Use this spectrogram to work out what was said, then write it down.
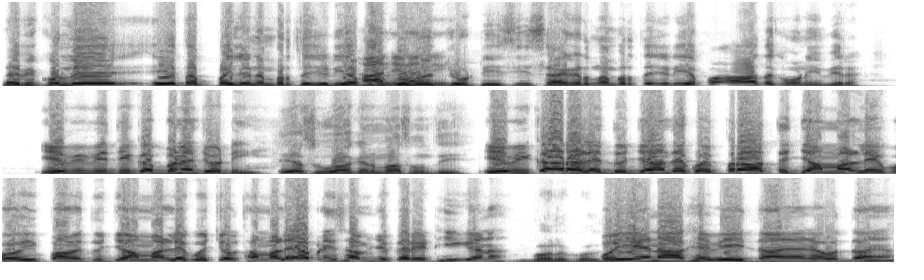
ਲੈ ਵੀ ਕੋਲੇ ਇਹ ਤਾਂ ਪਹਿਲੇ ਨੰਬਰ ਤੇ ਜਿਹੜੀ ਆਪਣੇ ਕੋਲ। ਝੋਟੀ ਸੀ ਸੈਕਿੰਡ ਨੰਬਰ ਤੇ ਜਿਹੜੀ ਆਪਾਂ ਆਹ ਦਿਖਾਉਣੀ ਵੀਰ। ਇਹ ਵੀ ਜੀ ਗੱਬਣ ਝੋਟੀ। ਇਹ ਸੂਆ ਕਿੰਨਾ ਮਾਸ ਹੁੰਦੀ? ਇਹ ਵੀ ਘਰ ਵਾਲੇ ਦੂਜਿਆਂ ਦੇ ਕੋਈ ਭਰਾ ਤੇ ਮੰਨ ਲੈ ਕੋਈ ਭਾਵੇਂ ਦੂਜਾ ਮੰਨ ਲੈ ਕੋਈ ਚੌਥਾ ਮੰਨ ਲੈ ਆਪਣੀ ਸਮਝ ਕਰੇ ਠੀਕ ਹੈ ਨਾ? ਬਿਲਕੁਲ ਕੋਈ ਇਹ ਨਾ ਆਖੇ ਵੀ ਇਦਾਂ ਆ ਜਾਂ ਉਦਾਂ ਆ।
